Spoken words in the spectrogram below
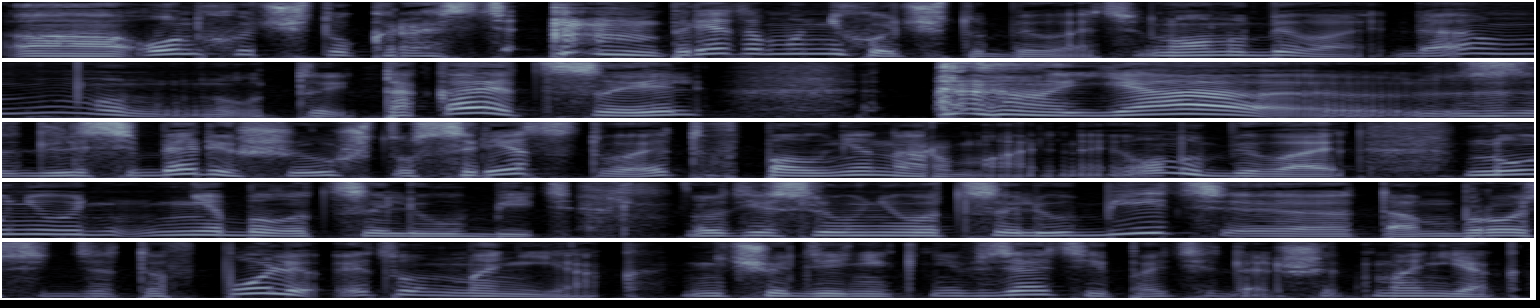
а, он хочет украсть, при этом он не хочет убивать, но он убивает, да? Ну, ну, такая цель, я для себя решил, что средство это вполне нормальное. Он убивает. Но у него не было цели убить. Вот если у него цель убить, там бросить где-то в поле, это он маньяк. Ничего денег не взять и пойти дальше. Это маньяк.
